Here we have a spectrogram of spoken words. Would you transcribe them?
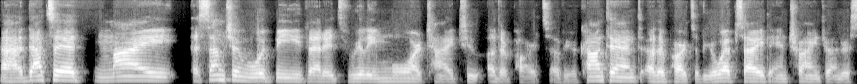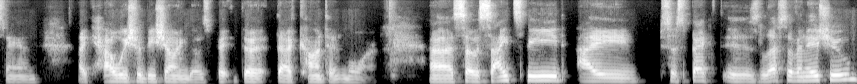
Uh, that said, my assumption would be that it's really more tied to other parts of your content, other parts of your website, and trying to understand like how we should be showing those the, that content more. Uh, so site speed, I suspect is less of an issue.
